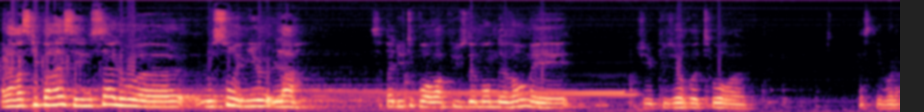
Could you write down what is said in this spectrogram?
Alors, à ce qui paraît, c'est une salle où euh, le son est mieux là. C'est pas du tout pour avoir plus de monde devant, mais j'ai eu plusieurs retours euh, à ce niveau-là.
